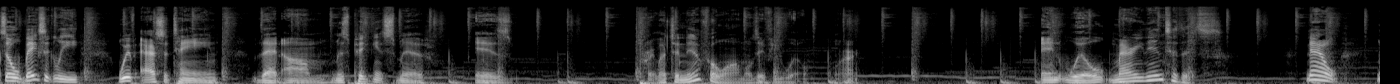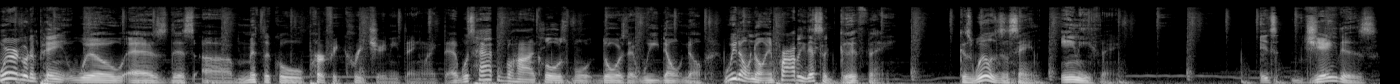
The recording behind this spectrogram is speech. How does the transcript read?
So basically, we've ascertained that um Miss Pinkett Smith is pretty much an info almost, if you will. All right. And Will married into this. Now, we're going to paint Will as this uh, mythical, perfect creature, anything like that. What's happened behind closed doors that we don't know? We don't know, and probably that's a good thing because Will isn't saying anything. It's Jada's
